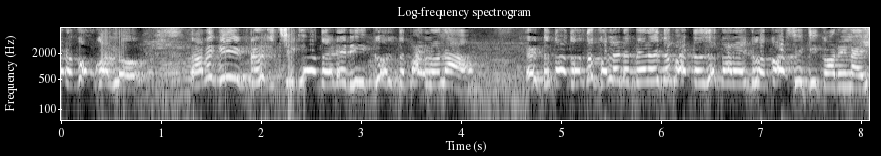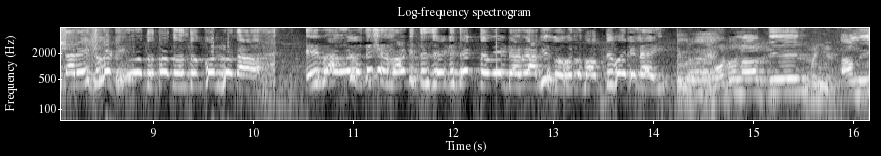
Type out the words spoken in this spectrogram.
এরকম করল? তারা কি ঠিক মতো এটা রিক করতে পারল না? একটু তদন্ত করলে এটা বেরোইতে পারতো যে তারা এগুলো করছে, কি করে নাই? তারা এগুলো ঠিক মতো তদন্ত করল না। এই বাংলাদেশের মাটিতে যে দেখতে হবে এটা আমি আগে কখনো ভাবতে পারি নাই। ঘটনার দিন আমি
